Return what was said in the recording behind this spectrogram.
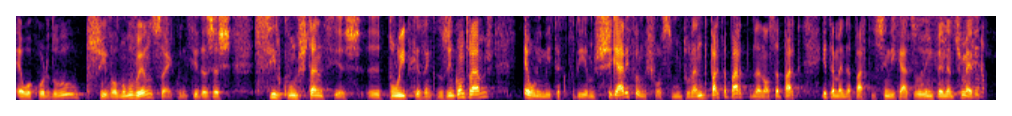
é o acordo possível no governo, se é conhecidas as circunstâncias eh, políticas em que nos encontramos, é o limite a que podíamos chegar e foi um esforço muito grande de parte a parte, da nossa parte e também da parte do Sindicato Independente dos Médicos.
